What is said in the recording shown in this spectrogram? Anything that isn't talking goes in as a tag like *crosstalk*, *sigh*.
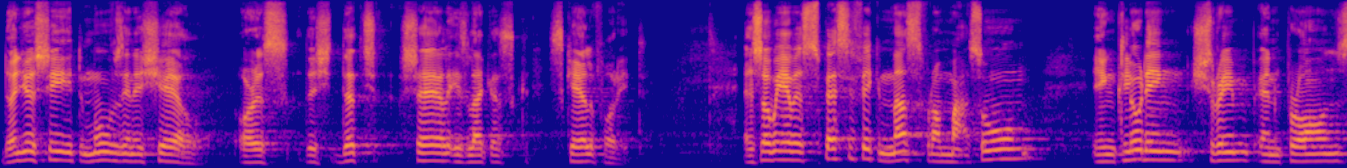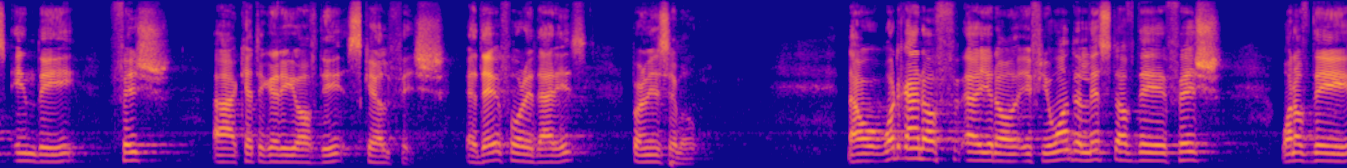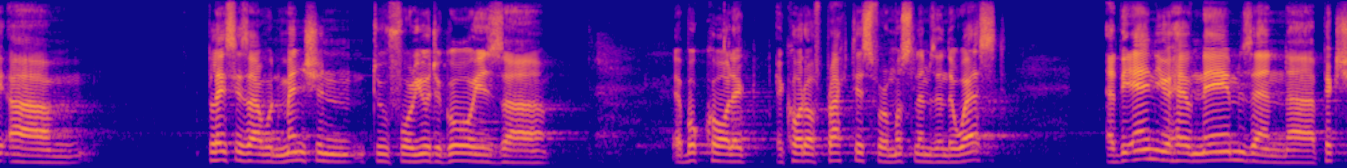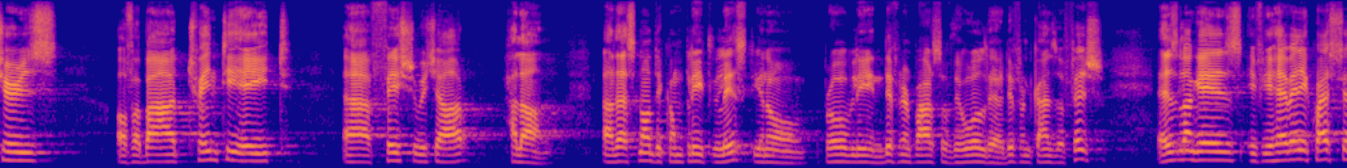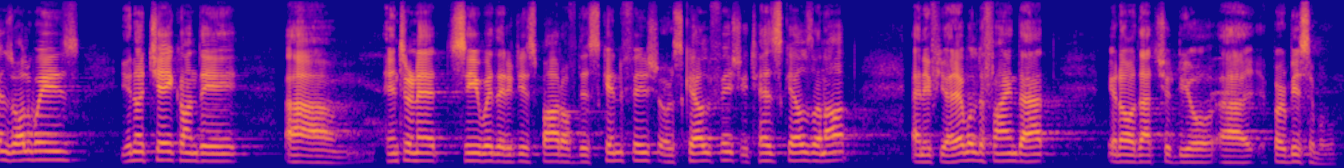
Don't you see it moves in a shell, or the, that shell is like a scale for it. And so we have a specific nas from Ma'soom, including shrimp and prawns in the fish uh, category of the scale fish. And therefore, that is permissible. Now, what kind of, uh, you know, if you want a list of the fish, one of the um, places I would mention to, for you to go is uh, a book called a, Code of Practice for Muslims in the West. At the end, you have names and uh, pictures of about 28 uh, fish which are halal. Now, that's not the complete list. You know, probably in different parts of the world, there are different kinds of fish. As long as, if you have any questions, always, you know, check on the um, internet, see whether it is part of the skin fish or scale fish, it has scales or not. And if you're able to find that, you know, that should be uh, permissible.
